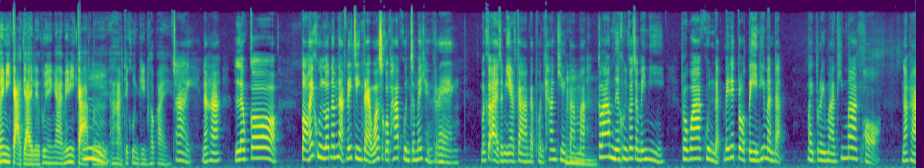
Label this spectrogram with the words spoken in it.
ไม่มีกากใยเลยพูดง่ายๆ ไม่มีกากเลอืยมอาหารที่คุณกินเข้าไป ใช่นะคะ แล้วก็ต่อให้คุณลดน้ำหนักได้จริงแต่ว่าสุขภาพคุณจะไม่แข็งแรง มันก็อาจจะมีอาการแบบผลข้างเคียงตามมาอืมกล้ามเนื้อคุณก็จะไม่มี เพราะว่าคุณแบบไม่ได้โปรตีนที่มันแบบในปริมาณที่มากพอนะคะ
